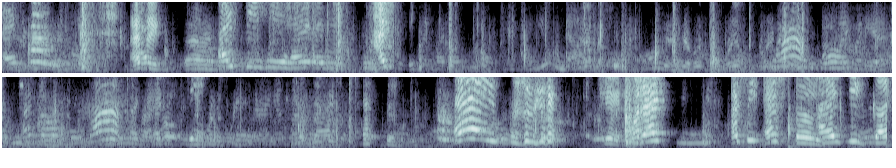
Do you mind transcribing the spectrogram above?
I see. I say, I see his head and I see. Aspen. Hey! Hey, what I see? I see Aspen. I see Tire.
